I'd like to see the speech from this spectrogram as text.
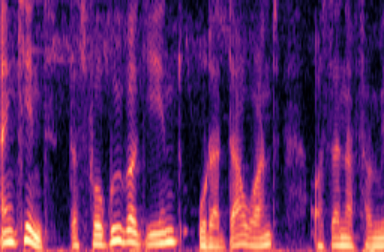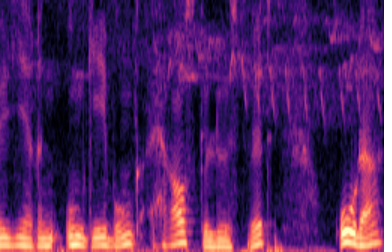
Ein Kind, das vorübergehend oder dauernd aus seiner familiären Umgebung herausgelöst wird oder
